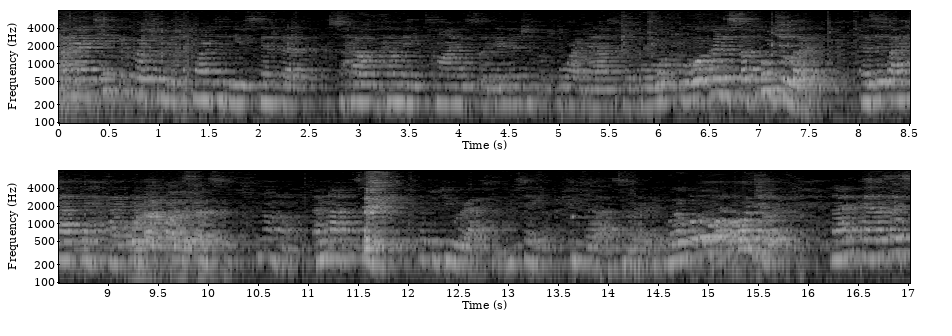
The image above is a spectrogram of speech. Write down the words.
I mean, I take the question as point to the extent that, so how, how many times, like I mentioned before, I'm asked, well, what, well, what kind of stuff would you like? As if I have to, have. Or not find offensive. No, no, I'm not saying, that's what you were asking, I'm saying people ask me, like, well, what, what, what would you like? And I, and as I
